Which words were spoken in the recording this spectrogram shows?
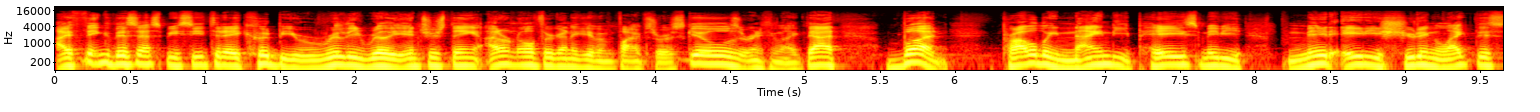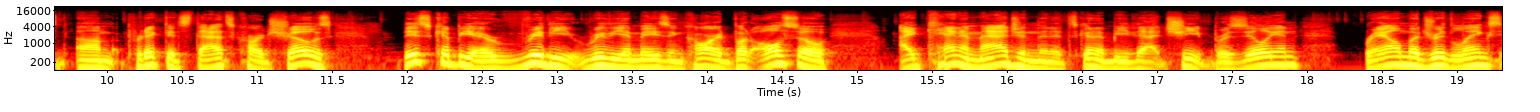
I think this SBC today could be really, really interesting. I don't know if they're going to give him five star skills or anything like that, but probably 90 pace, maybe mid 80s shooting like this um, predicted stats card shows this could be a really, really amazing card. But also, I can't imagine that it's going to be that cheap. Brazilian, Real Madrid links,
